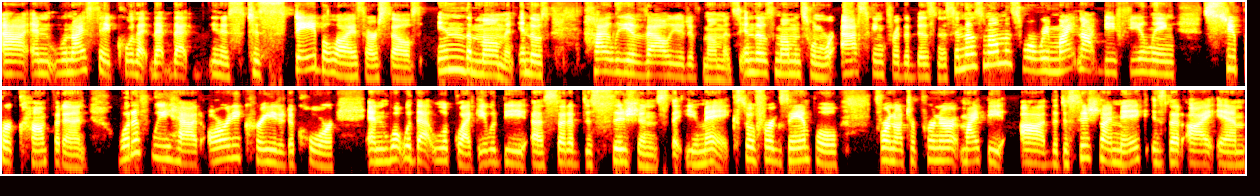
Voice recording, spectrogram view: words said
uh, and when I say core, that, that that you know to stabilize ourselves in the moment, in those highly evaluative moments, in those moments when we're asking for the business, in those moments where we might not be feeling super confident. What if we had already created a core, and what would that look like? It would be a set of decisions that you make. So, for example, for an entrepreneur, it might be uh, the decision I make is that I am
